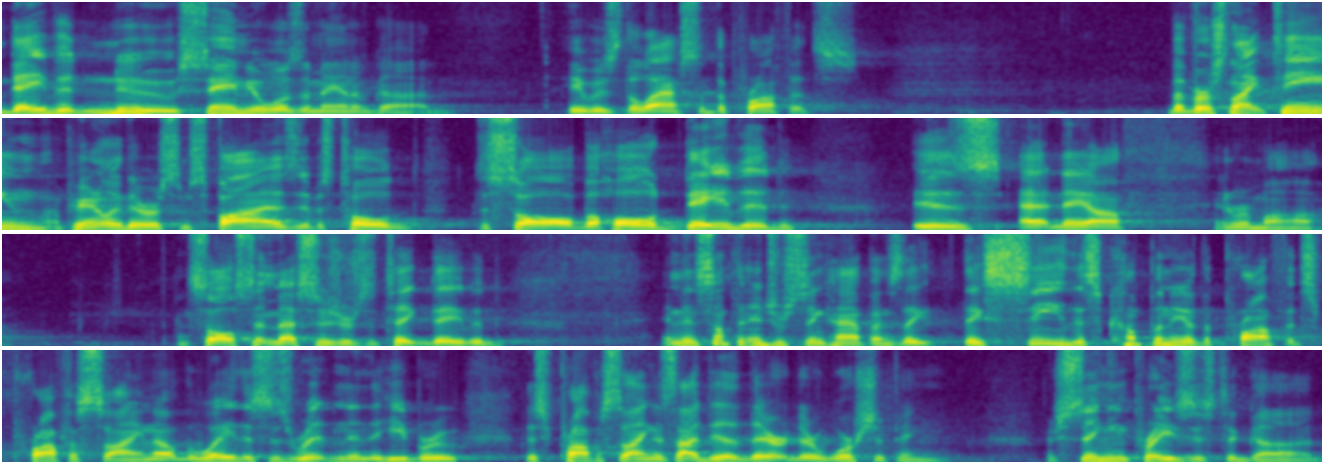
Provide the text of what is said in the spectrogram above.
David knew Samuel was a man of God. He was the last of the prophets. But verse 19, apparently there were some spies. It was told to Saul, Behold, David is at Naioth in Ramah. And Saul sent messengers to take David. And then something interesting happens. They, they see this company of the prophets prophesying. Now, the way this is written in the Hebrew, this prophesying is idea that they're, they're worshiping, they're singing praises to God.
